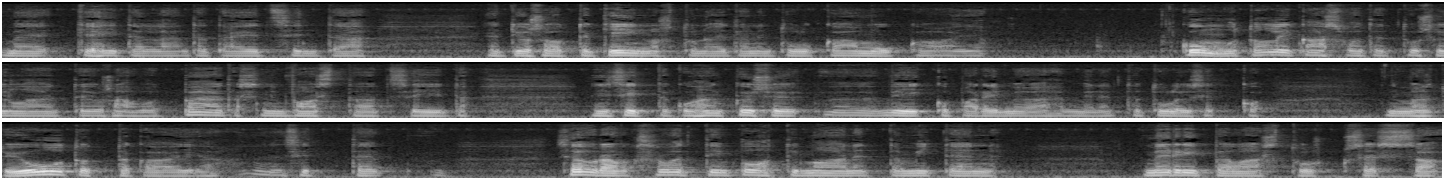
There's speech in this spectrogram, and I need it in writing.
me kehitellään tätä etsintää, että jos olette kiinnostuneita, niin tulkaa mukaan. Ja kummut oli kasvatettu sillä että jos avot päätäsi, niin vastaat siitä. Niin sitten kun hän kysyi viikko pari myöhemmin, että tulisiko, niin mä sanoin, juu, totta kai. Ja sitten seuraavaksi ruvettiin pohtimaan, että miten meripelastuksessa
